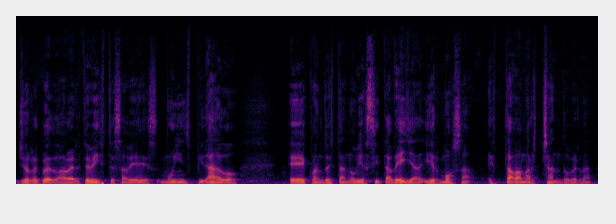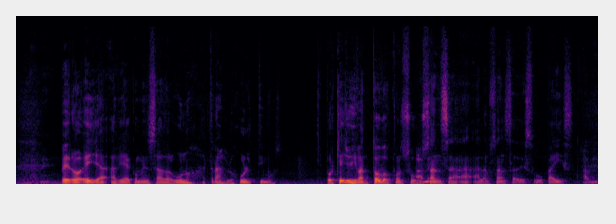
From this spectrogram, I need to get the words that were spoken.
Yo recuerdo haberte visto esa vez muy inspirado eh, cuando esta noviecita bella y hermosa estaba marchando, ¿verdad? Amén. Pero ella había comenzado algunos atrás, los últimos, porque ellos iban todos con su Amén. usanza, a, a la usanza de su país. Amén.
